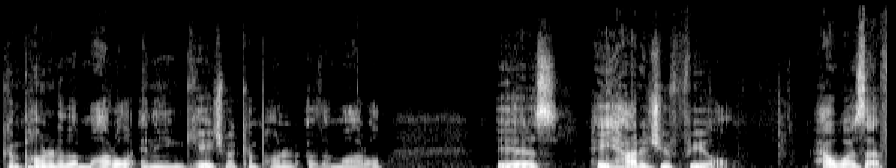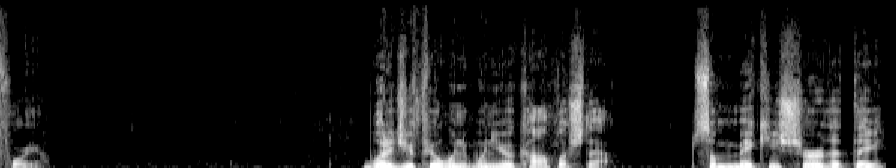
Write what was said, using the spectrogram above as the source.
component of the model and the engagement component of the model is hey, how did you feel? How was that for you? What did you feel when, when you accomplished that? So making sure that they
